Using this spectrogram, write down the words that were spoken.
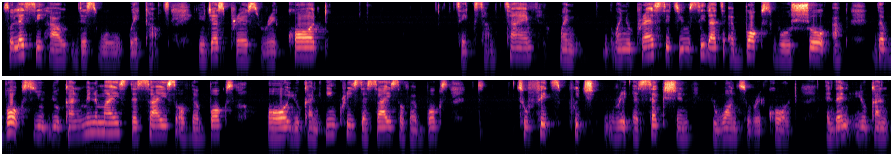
So let's see how this will work out. You just press record. Take some time. When when you press it you see that a box will show up. The box you you can minimize the size of the box or you can increase the size of a box to fit which a uh, section you want to record. And then you can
